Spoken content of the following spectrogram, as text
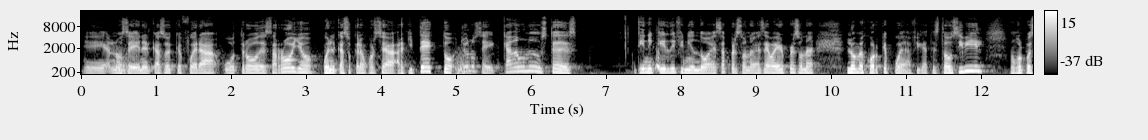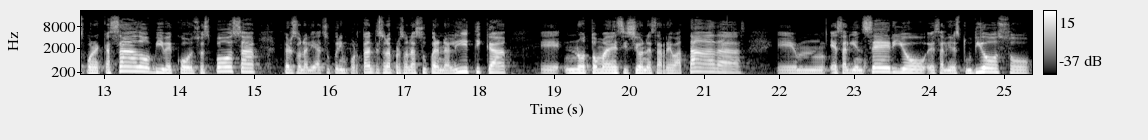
eh, no sé, en el caso de que fuera otro desarrollo, o en el caso que a lo mejor sea arquitecto, yo no sé, cada uno de ustedes tiene que ir definiendo a esa persona, a ese buyer persona, lo mejor que pueda. Fíjate, estado civil, mejor puedes poner casado, vive con su esposa, personalidad súper importante, es una persona súper analítica, eh, no toma decisiones arrebatadas, Em, es alguien serio, es alguien estudioso.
